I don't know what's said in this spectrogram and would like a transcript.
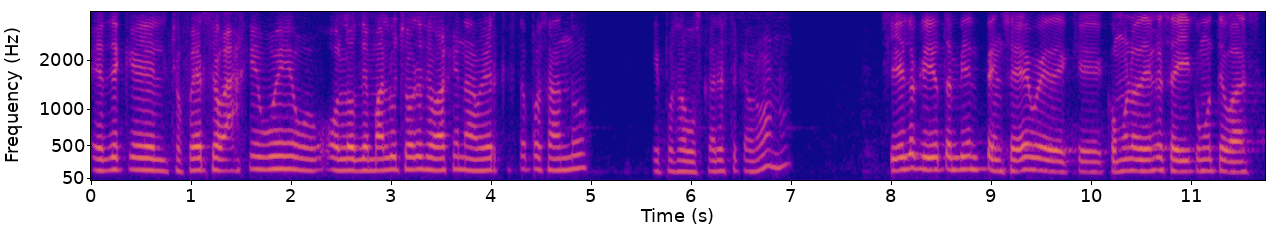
es de que el chofer se baje, güey, o, los demás luchadores se bajen a ver qué está pasando y pues a buscar a este cabrón, ¿no? Sí, es lo que yo también pensé, güey, de que cómo lo dejas ahí, cómo te vas.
